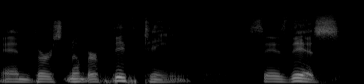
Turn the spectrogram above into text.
and verse number 15 says this.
